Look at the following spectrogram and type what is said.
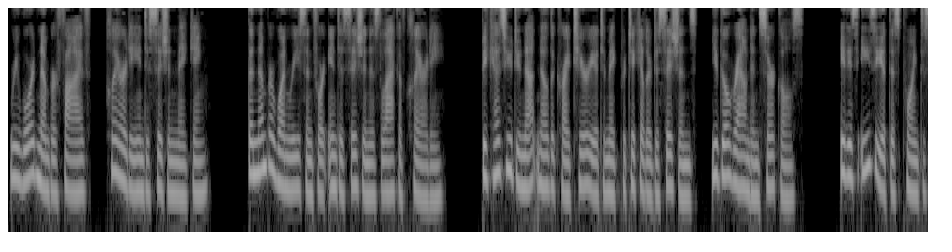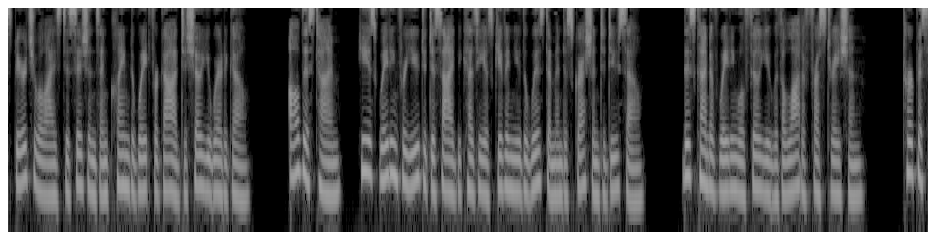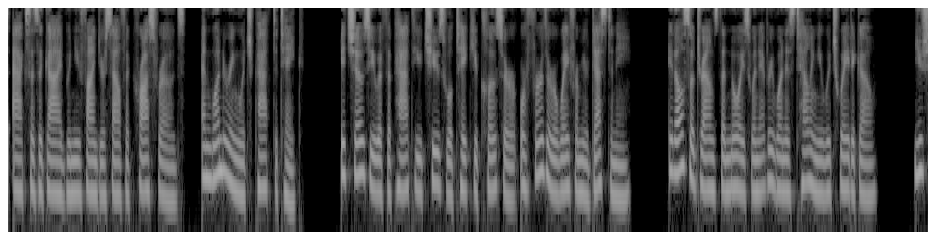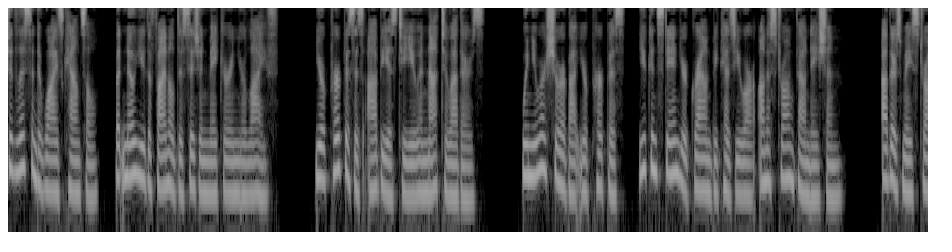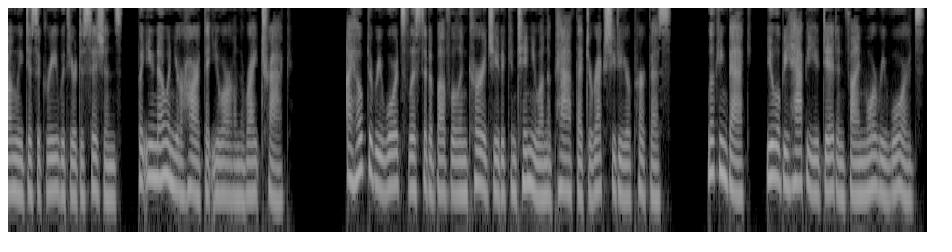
Reward number 5 Clarity in decision making. The number one reason for indecision is lack of clarity. Because you do not know the criteria to make particular decisions, you go round in circles. It is easy at this point to spiritualize decisions and claim to wait for God to show you where to go. All this time, He is waiting for you to decide because He has given you the wisdom and discretion to do so. This kind of waiting will fill you with a lot of frustration. Purpose acts as a guide when you find yourself at crossroads and wondering which path to take. It shows you if the path you choose will take you closer or further away from your destiny. It also drowns the noise when everyone is telling you which way to go. You should listen to wise counsel, but know you the final decision maker in your life. Your purpose is obvious to you and not to others. When you are sure about your purpose, you can stand your ground because you are on a strong foundation. Others may strongly disagree with your decisions, but you know in your heart that you are on the right track. I hope the rewards listed above will encourage you to continue on the path that directs you to your purpose. Looking back, you will be happy you did and find more rewards.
